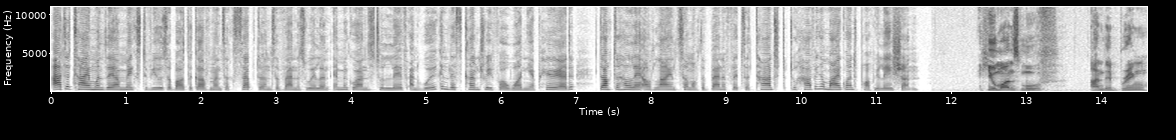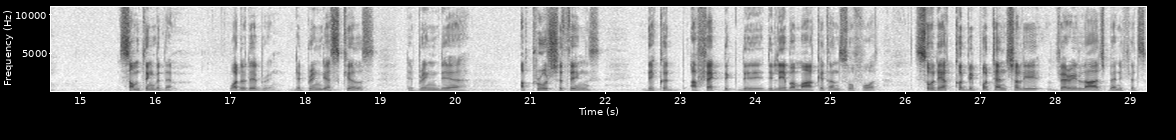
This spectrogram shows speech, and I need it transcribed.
At a time when there are mixed views about the government's acceptance of Venezuelan immigrants to live and work in this country for a one-year period, Dr. Hilaire outlined some of the benefits attached to having a migrant population. Humans move and they bring something with them. What do they bring? They bring their skills, they bring their approach to things. They could affect the, the, the labor market and so forth. So there could be potentially very large benefits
